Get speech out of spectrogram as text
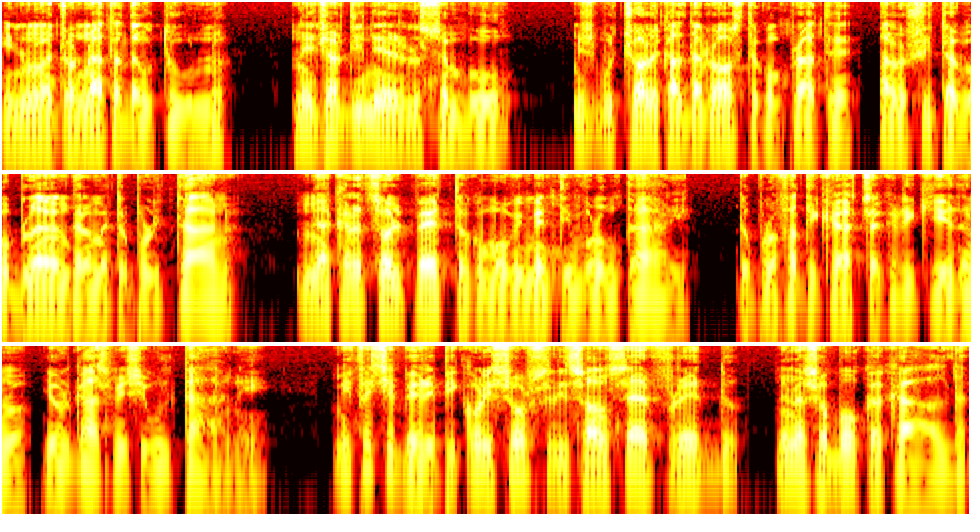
in una giornata d'autunno, nei giardini del Luxembourg, mi sbucciò le caldaroste comprate all'uscita Gobelin della metropolitana, mi accarezzò il petto con movimenti involontari, dopo la faticaccia che richiedono gli orgasmi simultanei. Mi fece bere piccoli sorsi di Sancerre freddo nella sua bocca calda,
